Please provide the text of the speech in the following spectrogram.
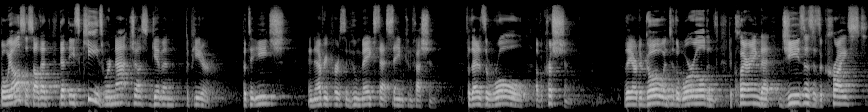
But we also saw that, that these keys were not just given to Peter, but to each and every person who makes that same confession. For that is the role of a Christian. They are to go into the world and declaring that Jesus is the Christ,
